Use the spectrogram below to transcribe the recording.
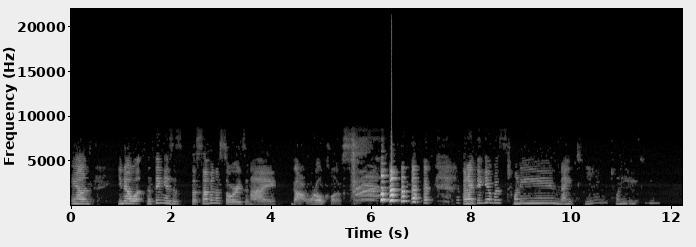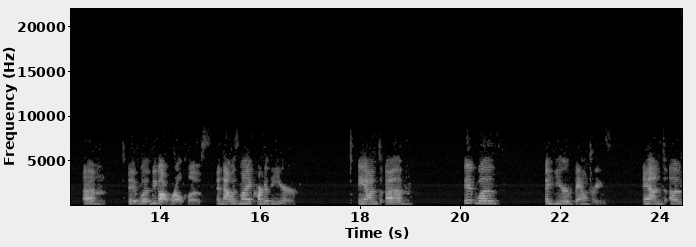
And, you know, the thing is, is the Seven of Swords and I got real close. and I think it was 2019, 2018. Um, it was we got real close, and that was my card of the year. And um, it was a year of boundaries and of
